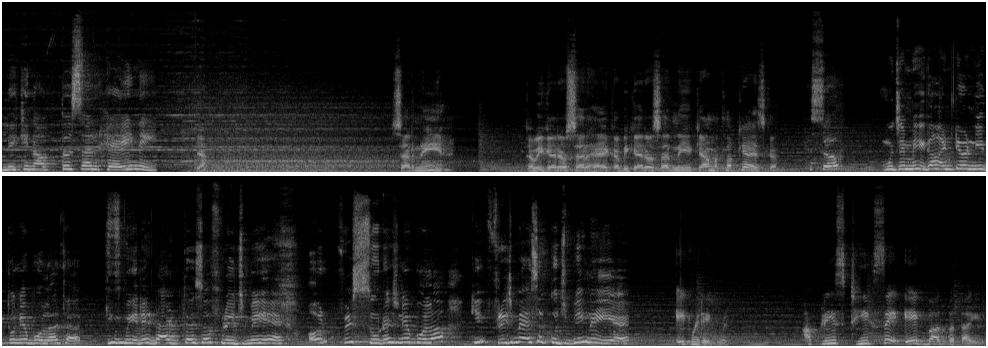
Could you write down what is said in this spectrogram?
लेकिन अब तो सर है ही नहीं। क्या? सर नहीं है? कभी कह रहे हो सर है कभी कह रहे हो सर नहीं है। क्या मतलब क्या है इसका? सर मुझे मेघा आंटी और नीतू ने बोला था कि मेरे डैड का सर फ्रिज में है। और फिर सूरज ने बोला कि फ्रिज में ऐसा कुछ भी नहीं है। एक मिनट एक मिनट। आप प्लीज़ ठीक से एक बात बताइए।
